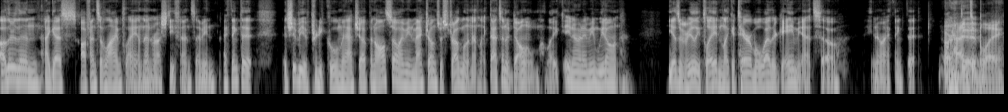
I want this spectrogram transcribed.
other than I guess offensive line play and then rush defense. I mean, I think that it should be a pretty cool matchup. And also, I mean, Mac Jones was struggling and like that's in a dome. Like, you know what I mean? We don't he hasn't really played in like a terrible weather game yet. So, you know, I think that Or He had to play.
